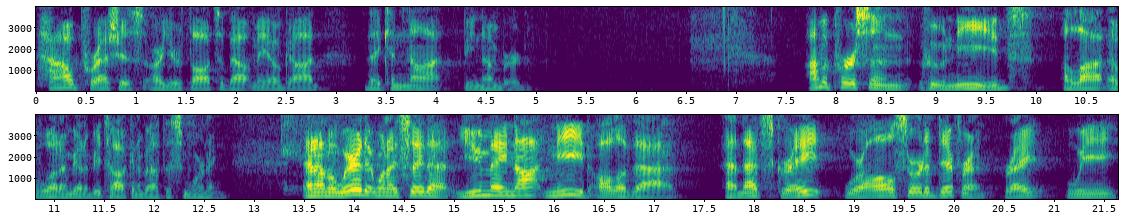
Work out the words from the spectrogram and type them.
How precious are your thoughts about me, O God? They cannot be numbered. I'm a person who needs a lot of what I'm going to be talking about this morning. And I'm aware that when I say that, you may not need all of that. And that's great. We're all sort of different, right? We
